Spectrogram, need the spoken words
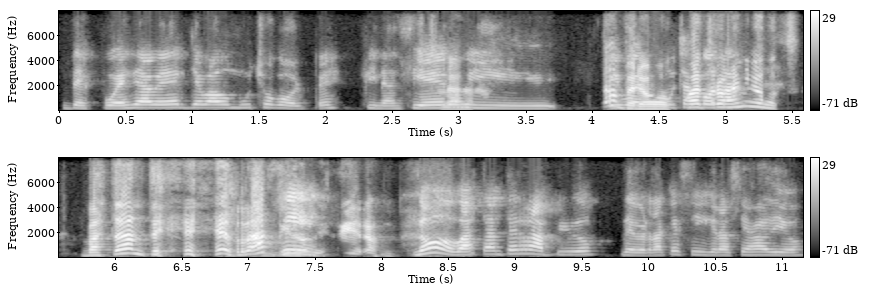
después de haber llevado mucho golpe financiero y no, pero cuatro años, bastante rápido hicieron. No, bastante rápido, de verdad que sí, gracias a Dios.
